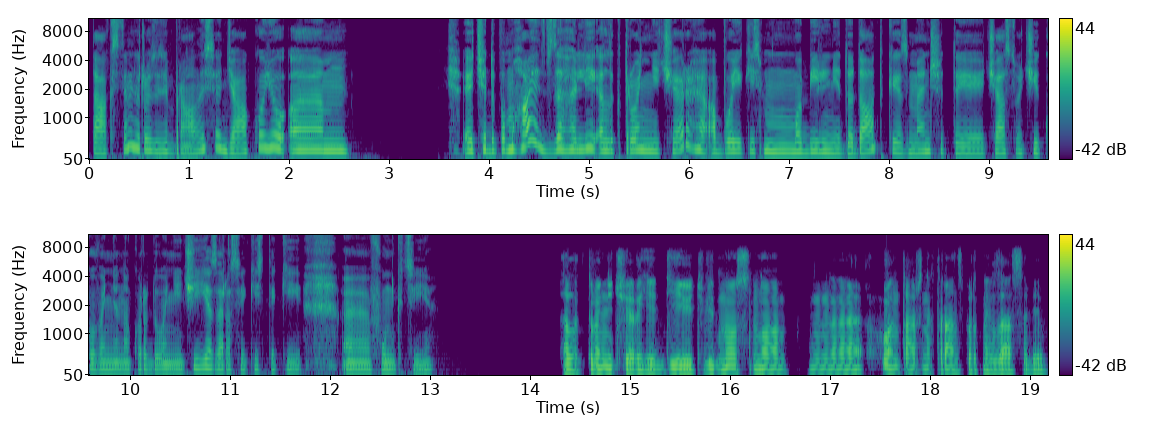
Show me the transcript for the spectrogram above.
Так, з цим розібралися. Дякую. Ем, чи допомагають взагалі електронні черги або якісь мобільні додатки зменшити час очікування на кордоні? Чи є зараз якісь такі е, функції? Електронні черги діють відносно вантажних транспортних засобів,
